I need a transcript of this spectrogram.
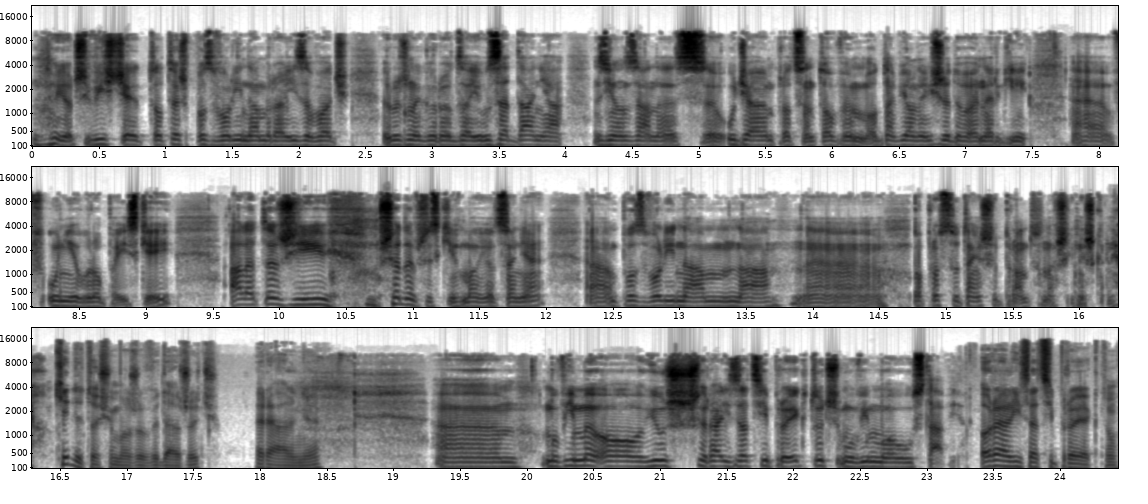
No i oczywiście to też pozwoli nam realizować różnego rodzaju zadania związane z udziałem procentowym odnawialnych źródeł energii e, w Unii Europejskiej, ale też i przede wszystkim w mojej ocenie e, pozwoli nam na e, po prostu tańszy prąd w naszych mieszkaniach. Kiedy to się może wydarzyć realnie? Mówimy o już realizacji projektu, czy mówimy o ustawie? O realizacji projektu.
